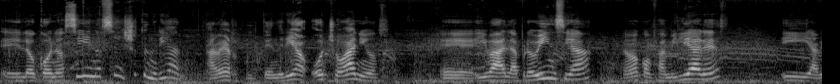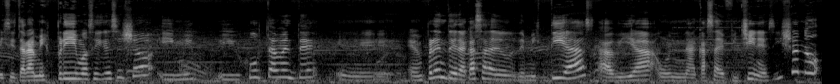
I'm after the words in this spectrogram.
eh, lo conocí, no sé, yo tendría, a ver, tendría 8 años. Eh, iba a la provincia, ¿no? Con familiares y a visitar a mis primos y qué sé yo. Y, mi- y justamente eh, enfrente de la casa de, de mis tías había una casa de fichines. Y yo no,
